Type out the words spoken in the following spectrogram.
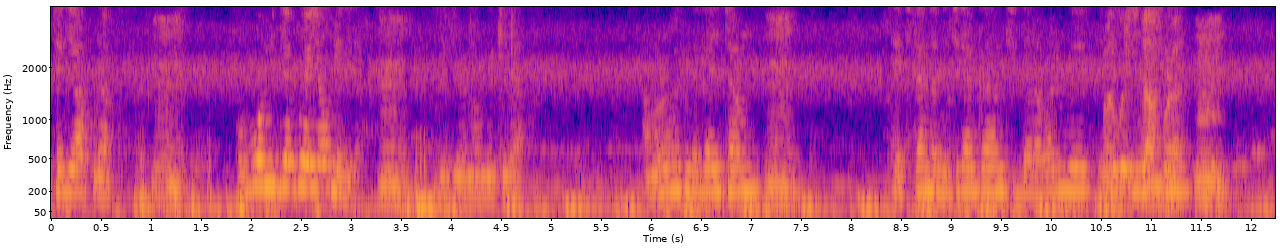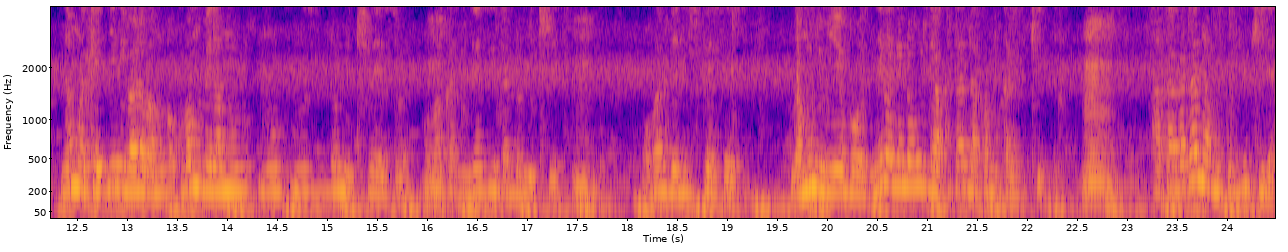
teryakulaba obuwomi gye bweyongerera Mm. gye byonoonekera. Amaloboozi ne gayitamu. Mm. ekitanda ne kiraga nti ddala waliwo ekitambula. Ebituuse. Mm. nammwe kennyini balaba kuba mubeera mu domitries oba nze ziyita domitries Mm. oba bed spaces nga munyumya emboozi. Naye bagenda owulira akatanda akamu kazikidde. Ako akatanda mu kuzikira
